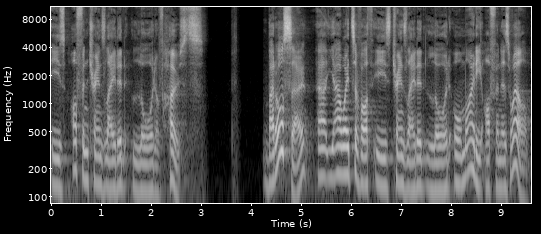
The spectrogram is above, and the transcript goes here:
is often translated Lord of hosts. But also, uh, Yahweh Tzavoth is translated Lord Almighty often as well.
